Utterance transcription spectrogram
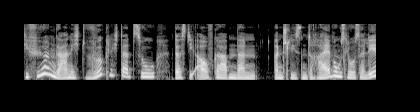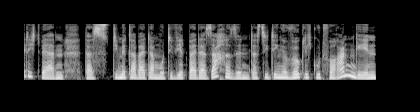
die führen gar nicht wirklich dazu, dass die Aufgaben dann anschließend reibungslos erledigt werden, dass die Mitarbeiter motiviert bei der Sache sind, dass die Dinge wirklich gut vorangehen.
